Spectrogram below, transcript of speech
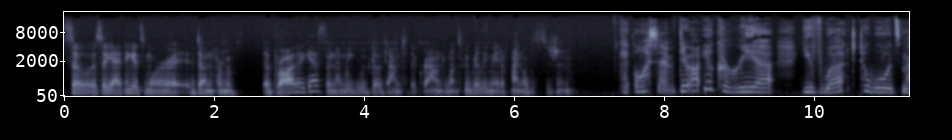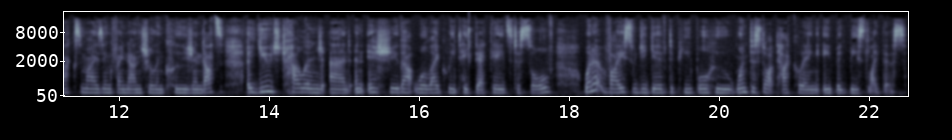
So so yeah, I think it's more done from a abroad, I guess, and then we would go down to the ground once we really made a final decision. Okay, awesome. Throughout your career, you've worked towards maximizing financial inclusion. That's a huge challenge and an issue that will likely take decades to solve. What advice would you give to people who want to start tackling a big beast like this?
